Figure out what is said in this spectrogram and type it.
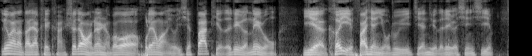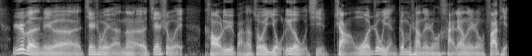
另外呢，大家可以看社交网站上，包括互联网有一些发帖的这个内容，也可以发现有助于检举的这个信息。日本这个监事委员呢，呃，监事委考虑把它作为有力的武器，掌握肉眼跟不上的这种海量的这种发帖，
